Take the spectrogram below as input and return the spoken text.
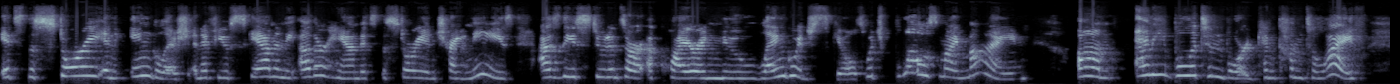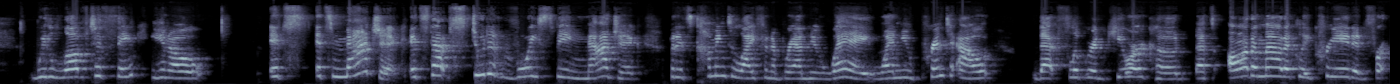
it's the story in English. And if you scan in the other hand, it's the story in Chinese as these students are acquiring new language skills, which blows my mind. Um, any bulletin board can come to life we love to think you know it's it's magic. It's that student voice being magic but it's coming to life in a brand new way. When you print out that flipgrid qr code that's automatically created for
